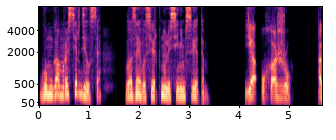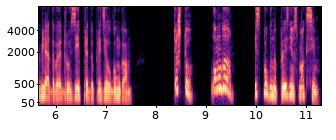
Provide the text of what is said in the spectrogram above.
Гумгам рассердился. Глаза его сверкнули синим светом. «Я ухожу», — оглядывая друзей, предупредил Гумгам. «Ты что, Гумгам?» — испуганно произнес Максим.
